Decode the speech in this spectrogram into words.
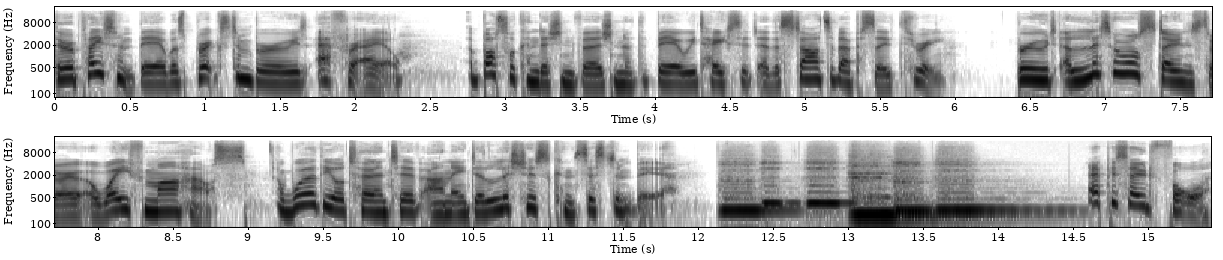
The replacement beer was Brixton Brewery's Effra Ale, a bottle conditioned version of the beer we tasted at the start of episode 3. Brewed a literal stone's throw away from our house, a worthy alternative and a delicious, consistent beer. Episode 4.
